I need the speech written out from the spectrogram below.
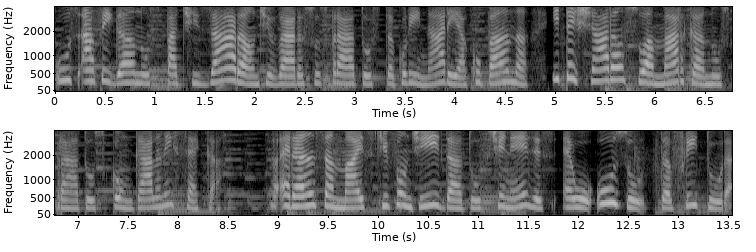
Os africanos batizaram diversos pratos da culinária cubana e deixaram sua marca nos pratos com carne seca. A herança mais difundida dos chineses é o uso da fritura.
